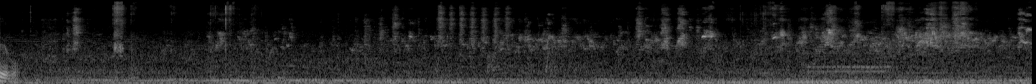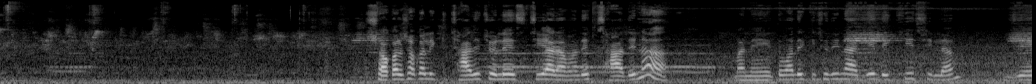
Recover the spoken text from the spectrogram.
দেবো। সকাল সকাল একটু ছাদে চলে এসেছি, আর আমাদের ছাদে না মানে তোমাদের কিছুদিন আগে দেখিয়েছিলাম যে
